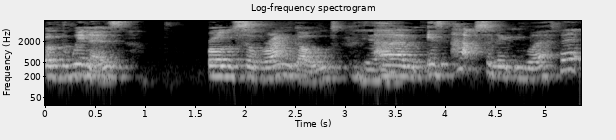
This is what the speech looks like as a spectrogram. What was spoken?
of, of the winners bronze, silver, and gold yeah. um, is absolutely worth it.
